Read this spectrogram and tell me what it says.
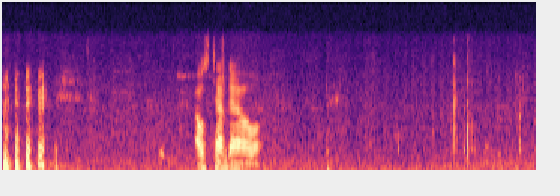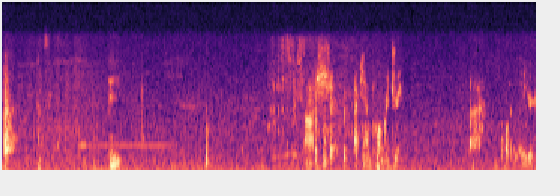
I was tabbed out. oh shit! I can't pour my drink. Ah, I'll pour it later.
